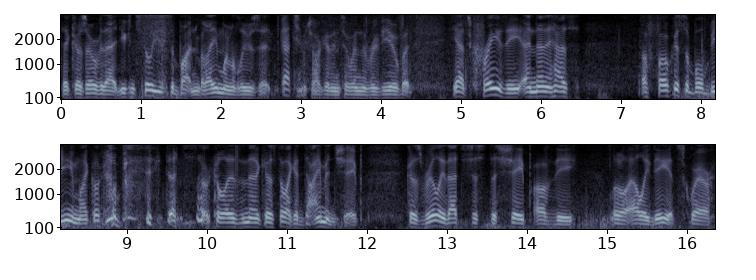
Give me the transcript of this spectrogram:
that goes over that. You can still use the button, but I didn't want to lose it. Gotcha. Which I'll get into in the review. But yeah, it's crazy. And then it has a focusable beam. Like, look how big that circle is. And then it goes to like a diamond shape. Because really, that's just the shape of the little LED. It's square.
